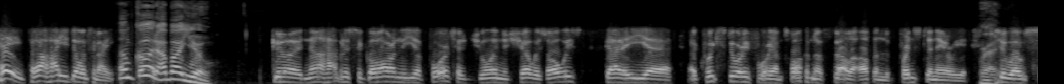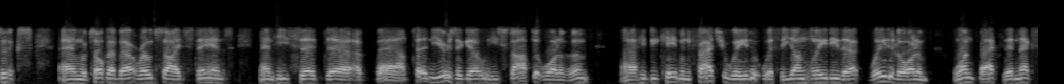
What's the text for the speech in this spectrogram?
Hey, pal, how you doing tonight? I'm good. How about you? Good. Now having a cigar on the uh, porch to join the show as always. Got a uh, a quick story for you. I'm talking to a fella up in the Princeton area, Right. 206, and we're talking about roadside stands. And he said uh, about 10 years ago, he stopped at one of them. Uh, he became infatuated with the young lady that waited on him. Went back the next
